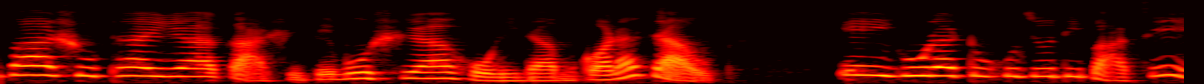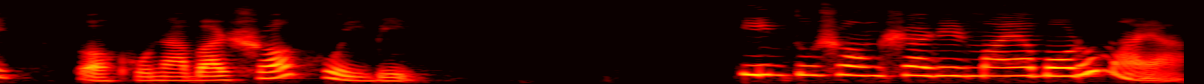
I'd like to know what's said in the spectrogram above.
বাস উঠাইয়া কাশিতে বসিয়া হরিনাম করা যাওক এই গোড়াটুকু যদি বাঁচে, তখন আবার সব হইবে। কিন্তু সংসারের মায়া বড় মায়া,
